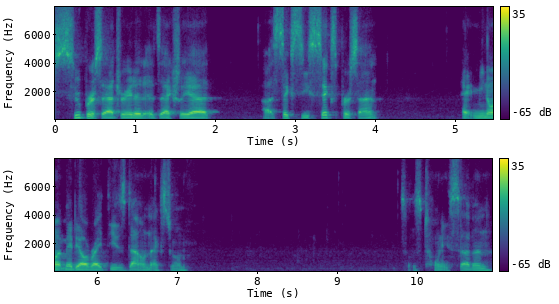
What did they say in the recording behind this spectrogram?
super saturated. It's actually at uh, 66%. And you know what? Maybe I'll write these down next to them. So it's 27.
